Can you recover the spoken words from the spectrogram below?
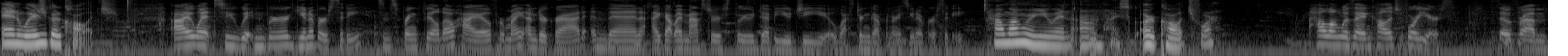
And where did you go to college? I went to Wittenberg University. It's in Springfield, Ohio for my undergrad, and then I got my master's through WGU, Western Governors University. How long were you in um, high school or college for? How long was I in college? Four years. So from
